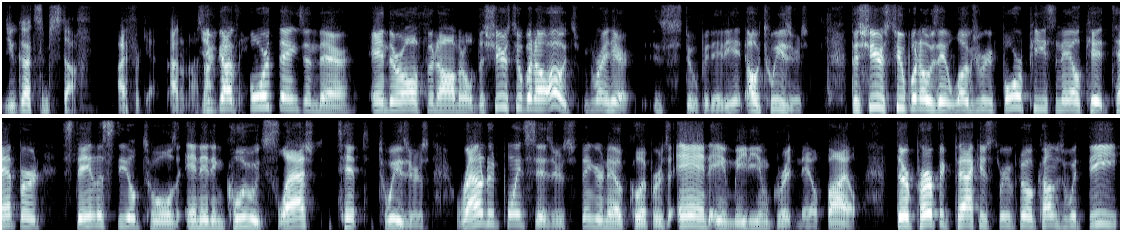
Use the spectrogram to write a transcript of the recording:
You got some stuff. I forget. I don't know. It's You've got four things in there, and they're all phenomenal. The Shears 2.0, oh, it's right here. Stupid idiot. Oh, tweezers. The Shears 2.0 is a luxury four piece nail kit, tempered stainless steel tools, and it includes slashed tipped tweezers, rounded point scissors, fingernail clippers, and a medium grit nail file. Their perfect package 3.0 comes with the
